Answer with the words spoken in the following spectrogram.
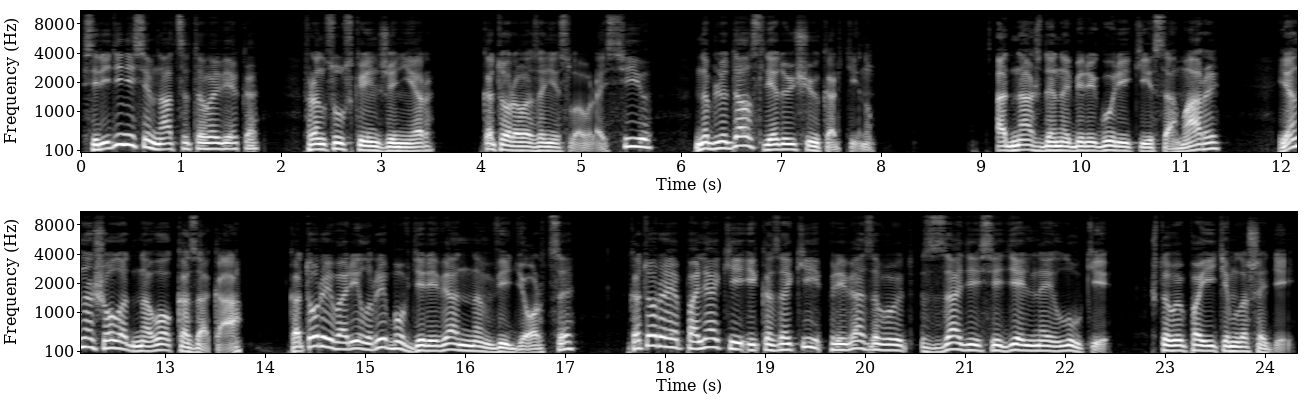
В середине 17 века французский инженер которого занесло в Россию, наблюдал следующую картину. Однажды на берегу реки Самары я нашел одного казака, который варил рыбу в деревянном ведерце, которое поляки и казаки привязывают сзади седельной луки, чтобы поить им лошадей.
